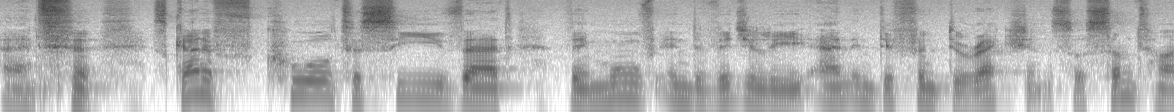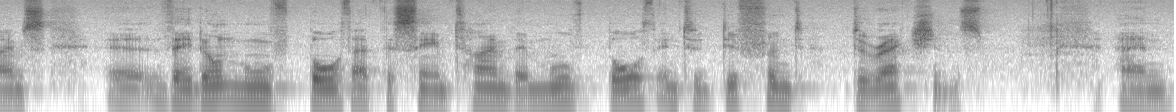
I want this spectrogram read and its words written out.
And it's kind of cool to see that they move individually and in different directions. So sometimes uh, they don't move both at the same time, they move both into different directions. And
